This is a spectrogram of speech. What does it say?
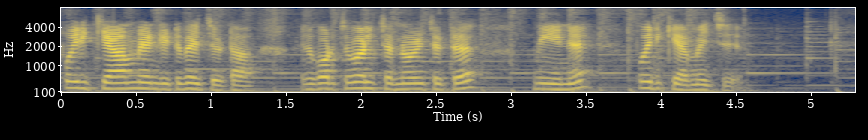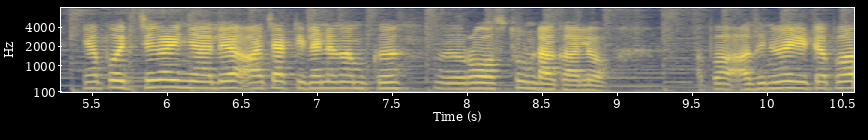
പൊരിക്കാൻ വേണ്ടിയിട്ട് വെച്ചിട്ടോ. അതിൽ കുറച്ച് വെളിച്ചെണ്ണ ഒഴിച്ചിട്ട് മീൻ പൊരിക്കാൻ വെച്ച്. ഞാൻ പൊരിച്ച് കഴിഞ്ഞാൽ ആ ചട്ടിയിൽ തന്നെ നമുക്ക് റോസ്റ്റ് ഉണ്ടാക്കാമല്ലോ അപ്പോൾ അതിന് വേണ്ടിയിട്ട് അപ്പോൾ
